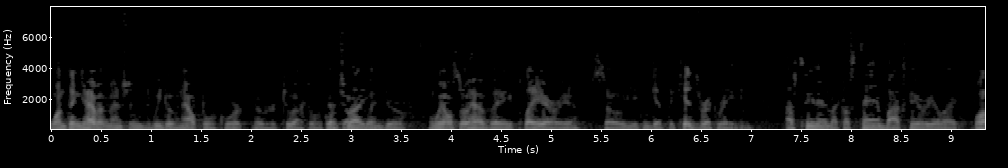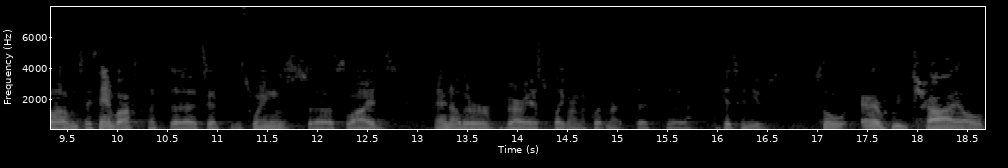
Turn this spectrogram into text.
one thing you haven't mentioned, we do an outdoor court, or two outdoor courts. That's right, you do. And we also have a play area, so you can get the kids recreating. I've seen it, like a sandbox area, like, Well, I wouldn't say sandbox, but uh, it's got swings, uh, slides, and other various playground equipment that uh, the kids can use. so every child,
